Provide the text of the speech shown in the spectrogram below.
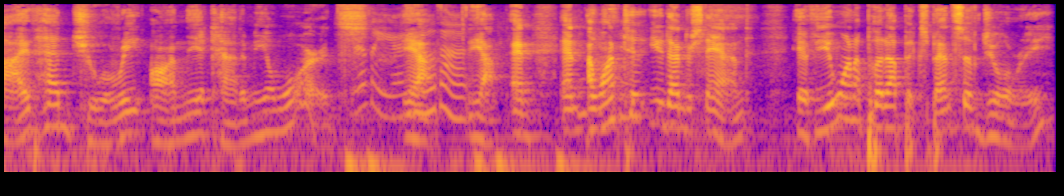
I've had jewelry on the Academy Awards. Really? I yeah, know that. Yeah, and and I want to you to understand if you want to put up expensive jewelry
